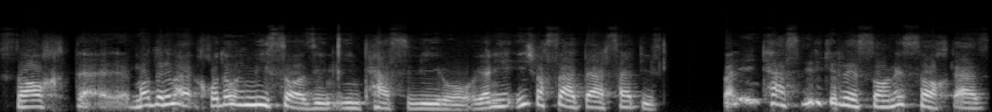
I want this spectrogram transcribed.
ساخت ما داریم خودمون می‌سازیم این تصویر رو. یعنی هیچ وقت صد درصد نیست. ولی این تصویری که رسانه ساخت از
